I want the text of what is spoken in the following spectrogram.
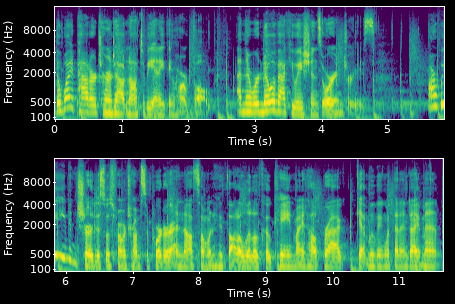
The white powder turned out not to be anything harmful, and there were no evacuations or injuries. Are we even sure this was from a Trump supporter and not someone who thought a little cocaine might help Bragg get moving with an indictment?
